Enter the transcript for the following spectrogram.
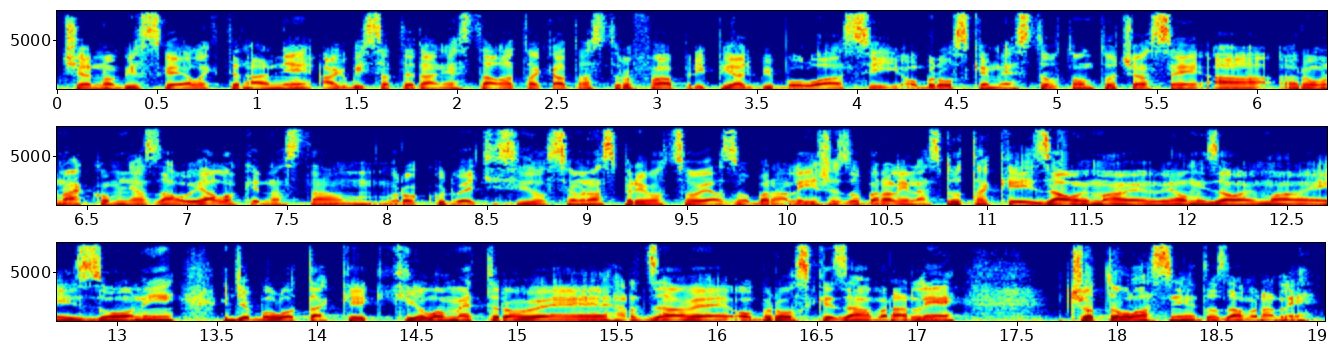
černobylskej elektrárne. Ak by sa teda nestala tá katastrofa, Pripyat by bolo asi obrovské mesto v tomto čase a rovnako mňa zaujalo, keď nás tam v roku 2018 prievodcovia zobrali, že zobrali nás do takej zaujímavej, veľmi zaujímavej zóny, kde bolo také kilometrové, hrdzavé, obrovské zábradlie. Čo to vlastne je to zábradlie?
